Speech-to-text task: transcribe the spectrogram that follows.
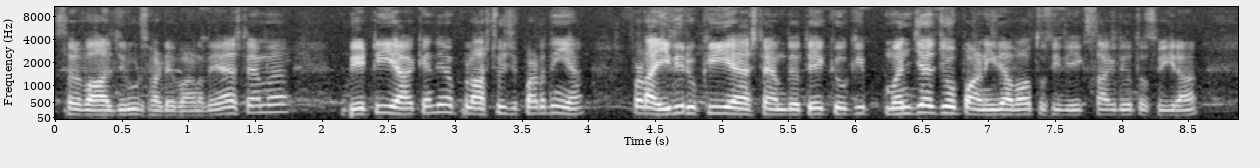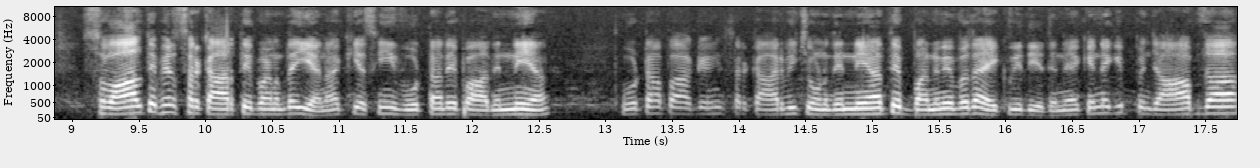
ਸਵਾਲ ਜ਼ਰੂਰ ਸਾਡੇ ਬਣਦੇ ਆ। ਇਸ ਟਾਈਮ ਬੇਟੀ ਆ, ਕਹਿੰਦੇ ਮੈਂ ਪਲੱਸ 2 ਚ ਪੜ੍ਹਦੀ ਆ। ਪੜ੍ਹਾਈ ਵੀ ਰੁਕੀ ਹੈ ਇਸ ਟਾਈਮ ਦੇ ਉੱਤੇ, ਕਿਉਂਕਿ ਮੰਜ਼ਰ ਜੋ ਪਾਣੀ ਦਾ ਵਾ ਉਹ ਤੁਸੀਂ ਵੇਖ ਸਕਦੇ ਹੋ ਤਸਵੀਰਾਂ। ਸਵਾਲ ਤੇ ਫਿਰ ਸਰਕਾਰ ਤੇ ਬਣਦਾ ਹੀ ਆ ਨਾ ਕਿ ਅਸੀਂ ਵੋਟਾਂ ਦੇ ਪਾ ਦਿੰਨੇ ਆ। ਵੋਟਾਂ ਪਾ ਕੇ ਅਸੀਂ ਸਰਕਾਰ ਵੀ ਚੁਣ ਦਿੰਨੇ ਆ ਤੇ 92 ਵਿਧਾਇਕ ਵੀ ਦੇ ਦਿੰਨੇ ਆ। ਕਹਿੰਦੇ ਕਿ ਪੰਜਾਬ ਦਾ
